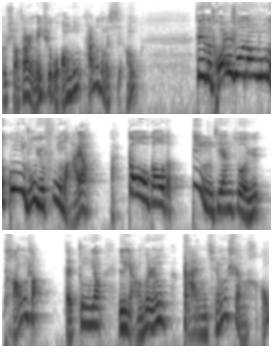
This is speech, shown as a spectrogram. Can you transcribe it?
说小三儿也没去过皇宫，他就这么想。这个传说当中的公主与驸马呀，啊，高高的并肩坐于堂上，在中央，两个人感情甚好。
